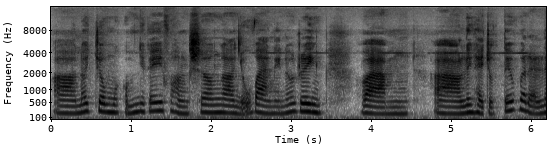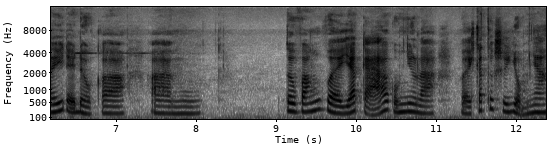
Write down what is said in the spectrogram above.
À, nói chung cũng như cái phần sơn à, nhũ vàng này nói riêng và à, liên hệ trực tiếp với đại lý để được à, à, tư vấn về giá cả cũng như là về cách thức sử dụng nha.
